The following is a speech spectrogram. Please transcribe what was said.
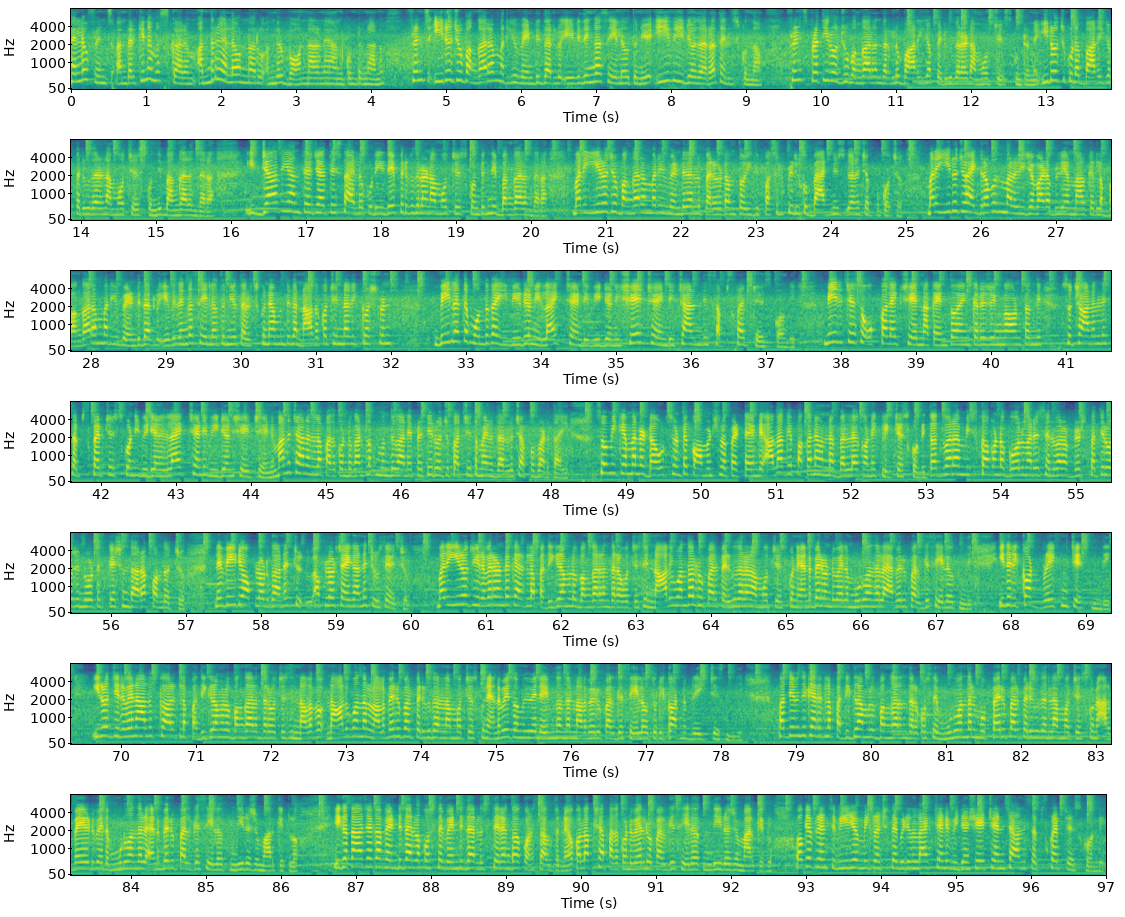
Hello friends అందరికీ నమస్కారం. అందరూ ఎలా ఉన్నారు? అందరూ బాగున్నారని అనుకుంటున్నాను. ఫ్రెండ్స్ ఈరోజు బంగారం మరియు వెండి ధరలు ఏ విధంగా సేల్ అవుతున్నాయో ఈ వీడియో ద్వారా తెలుసుకుందాం. ఫ్రెండ్స్ ప్రతిరోజు బంగారం ధరలు భారీగా పెరుగుదల నమోదు చేసుకుంటున్నాయి. ఈరోజు కూడా భారీగా పెరుగుదల నమోదు చేసుకుంది బంగారం ధర. ఈ జాతీయ అంతర్జాతీయ స్థాయిలో కూడా ఇదే పెరుగుదల నమోదు చేసుకుంటుంది బంగారం ధర. మరి ఈరోజు బంగారం మరియు వెండి ధరలు పెరగడంతో ఇది పసిపిల్లకు బ్యాడ్ న్యూస్గానే చెప్పుకోవచ్చు. మరి ఈరోజు హైదరాబాద్ మరియు విజయవాడ బిలియన్ మార్కెట్లో బంగారం మరియు వెండి ధరలు ఏ విధంగా సేల్ అవుతున్నాయి తెలుసుకునే ముందుగా నాదొక చిన్న రిక్వెస్ట్ ఫ్రెండ్స్ వీలైతే ముందుగా ఈ వీడియోని లైక్ చేయండి వీడియోని షేర్ చేయండి ఛానల్ని సబ్స్క్రైబ్ చేసుకోండి. మీరు చేసే ఒక్క లైక్ షేర్ నాకు ఎంతో ఎంకరేజింగ్గా ఉంటుంది. సో ఛానల్ని సబ్స్క్రైబ్ చేసుకోండి వీడియోని లైక్ చేయండి వీడియోని షేర్ చేయండి. మన ఛానల్లో పదకొండు గంటలకు ముందుగానే ప్రతిరోజు ఖచ్చితమైన ధరలు చెప్పబడతాయి. సో మీకు ఏమైనా డౌట్స్ ఉంటే కామెంట్స్లో పెట్టేయండి. అలాగే పక్కనే ఉన్న బెల్ ఐకాన్ని క్లిక్ చేసుకోండి. తద్వారా మిస్ కాకుండా గోల్డ్ మరియు సిల్వర్ అప్డేట్స్ ప్రతిరోజు నోటిఫికేషన్ ద్వారా పొందొచ్చు. నేను వీడియో అప్లోడ్గానే చూ అప్లోడ్ చేయగానే చేయొచ్చు. మరి ఈరోజు ఇరవై రెండు క్యారెట్ల పది గ్రాముల బంగారం ధర వచ్చేసి నాలుగు వందల రూపాయల పెరుగుదల నమోదు చేసుకుని ఎనభై రెండు వేల మూడు వందల యాభై రూపాయలకి సేల్ అవుతుంది. ఇది రికార్డ్ బ్రేకింగ్ చేస్తుంది. ఈరోజు ఇరవై నాలుగు క్యారెట్ల పది గ్రాముల బంగారం ధర వచ్చేసి నలభై నాలుగు వందల నలభై రూపాయల పెరుగుదల నమోదు చేసుకుని ఎనభై తొమ్మిది వేల ఎనిమిది వందల నలభై రూపాయలకి సేల్ అవుతూ రికార్డును బ్రేక్ చేసింది. పద్దెనిమిది క్యారెట్ల పది గ్రాముల బంగారం ధరకు వస్తే మూడు వందల ముప్పై రూపాయల పెరుగుదల నమోదు చేసుకుని అరవై ఏడు వేల మూడు వందల ఎనభై రూపాయలకే సేల్ అవుతుంది ఈరోజు మార్కెట్లో. ఇక తాజాగా వెండి ధరలకు వస్తే వెండి ధరలు స్థిరంగా కొనసాగుతున్నాయి ఒక లక్ష పదకొండు వేల రూపాయలకి సేల్ అవుతుంది ఈరోజు మార్కెట్లో. ఓకే ఫ్రెండ్స్ వీడియో మీకు నచ్చితే వీడియోని లైక్ చేయండి వీడియో షేర్ చేయండి ఛానల్ సబ్స్క్రైబ్ చేసుకోండి.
